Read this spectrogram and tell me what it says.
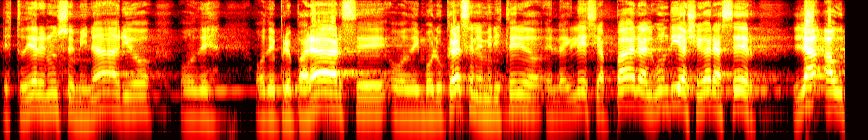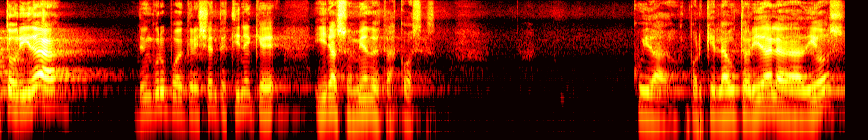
de estudiar en un seminario o de, o de prepararse o de involucrarse en el ministerio en la iglesia para algún día llegar a ser la autoridad de un grupo de creyentes, tiene que ir asumiendo estas cosas. Cuidado, porque la autoridad la da Dios,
